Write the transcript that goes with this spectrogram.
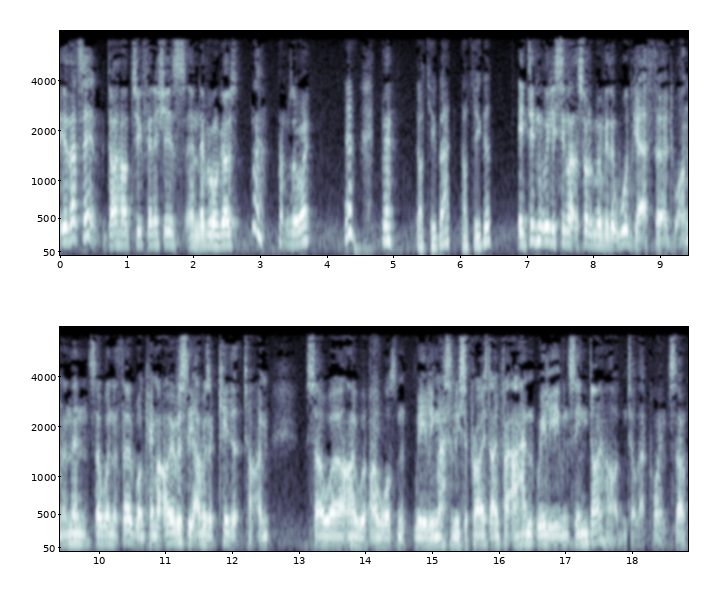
yeah, that's it. Die Hard two finishes, and everyone goes, nah, that was all right. Yeah. Yeah. Not too bad, not too good. It didn't really seem like the sort of movie that would get a third one, and then so when the third one came out, obviously I was a kid at the time, so uh, I w- I wasn't really massively surprised. In fact, I hadn't really even seen Die Hard until that point. So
